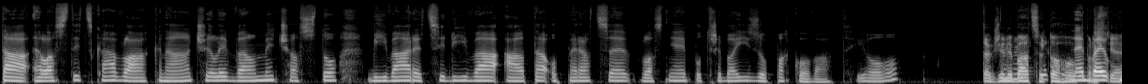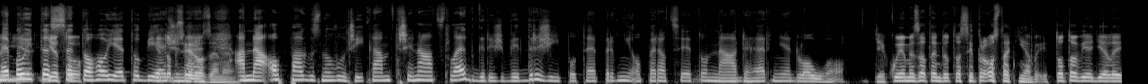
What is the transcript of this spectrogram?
ta elastická vlákna, čili velmi často bývá recidíva a ta operace vlastně je potřeba jí zopakovat, jo? Takže nebát se toho. Nebe, prostě nebojte je, je se to, toho, je to běžné. Je to přirozené. A naopak, znovu říkám, 13 let, když vydrží po té první operaci, je to nádherně dlouho. Děkujeme za ten dotaz i pro ostatní, aby i toto věděli.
